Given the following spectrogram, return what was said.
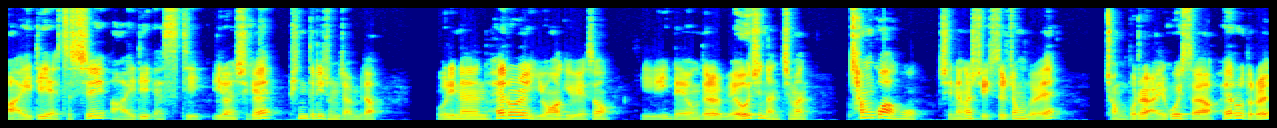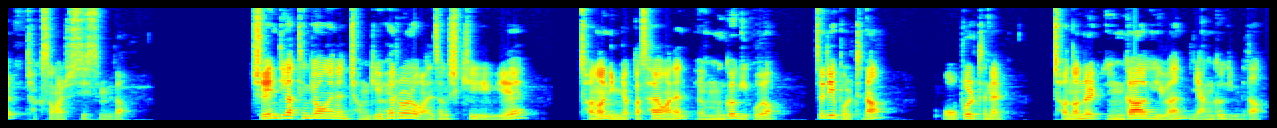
IDSC, IDSD 이런 식의 핀들이 존재합니다. 우리는 회로를 이용하기 위해서 이 내용들을 외우진 않지만 참고하고 진행할 수 있을 정도의 정보를 알고 있어야 회로들을 작성할 수 있습니다. GND 같은 경우에는 전기 회로를 완성시키기 위해 전원 입력과 사용하는 음극이고요. 3V나 5V는 전원을 인가하기 위한 양극입니다.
